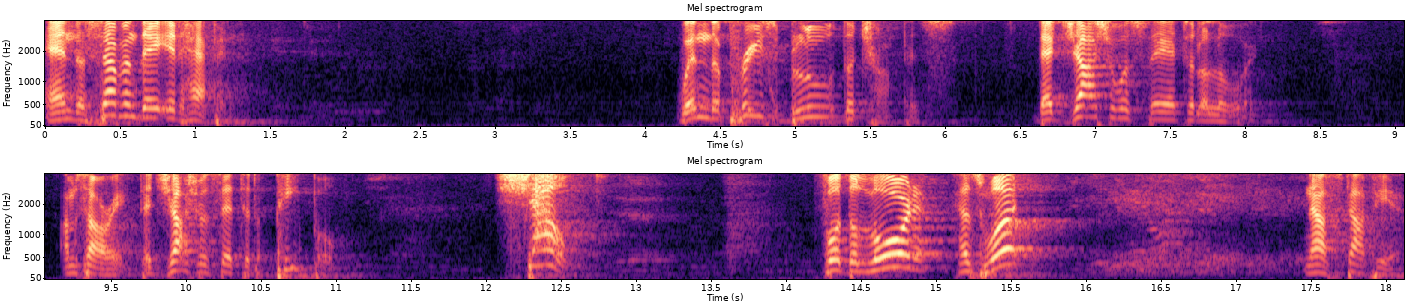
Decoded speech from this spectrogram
and the seventh day it happened. When the priest blew the trumpets, that Joshua said to the Lord, I'm sorry, that Joshua said to the people, shout, for the Lord has what? Now stop here.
